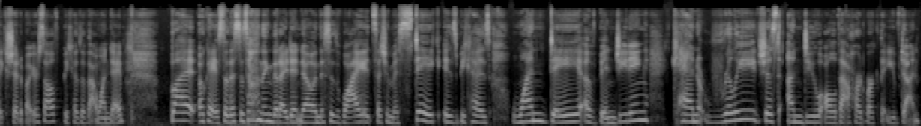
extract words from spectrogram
like shit about yourself because of that one day. But okay, so this is something that I didn't know, and this is why it's such a mistake, is because one day of binge eating can really just undo all of that hard work that you've done.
